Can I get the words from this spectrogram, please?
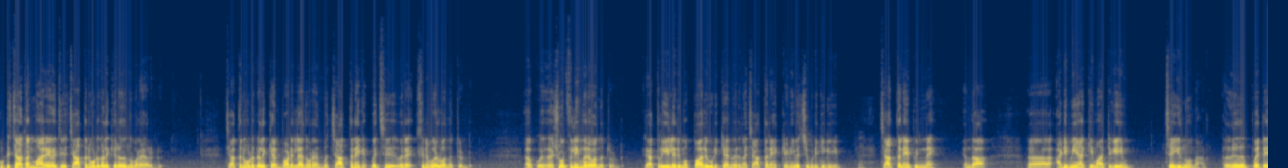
കുട്ടിച്ചാത്തന്മാരെ വെച്ച് ചാത്തനോട് കളിക്കരുതെന്ന് പറയാറുണ്ട്. ചാത്തനോട് കളിക്കാൻ പാടില്ല എന്ന് പറയുമ്പോൾ ചാത്തനെ വെച്ച് വരെ സിനിമകൾ വന്നിട്ടുണ്ട്. ഷോർട്ട് ഫിലിം വരെ വന്നിട്ടുണ്ട്. രാത്രിയിൽ എരുമപ്പാൽ കുടിക്കാൻ വരുന്ന ചാത്തനെ കെണി വെച്ച് പിടിക്കുകയും ചാത്തനെ പിന്നെ എന്താ അടിമയാക്കി മാറ്റുകയും ചെയ്യുന്നു എന്നാണ്. അതായത് മറ്റേ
